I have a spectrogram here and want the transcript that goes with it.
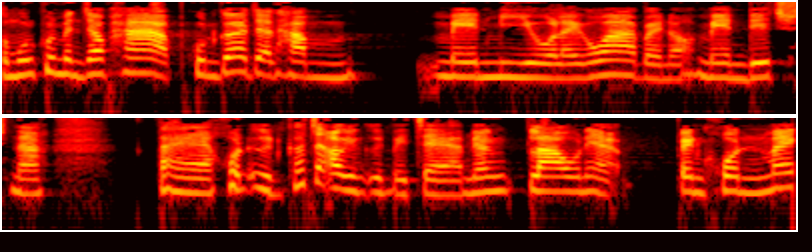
สมมุติคุณเป็นเจ้าภาพ คุณก็จะทำเมนมิวอะไรก็ว่าไปเนาะเมนดิชนะแต่คนอื่นก็จะเอาอย่างอื่นไปแจมอย่างเราเนี่ย เป็นคนไม่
